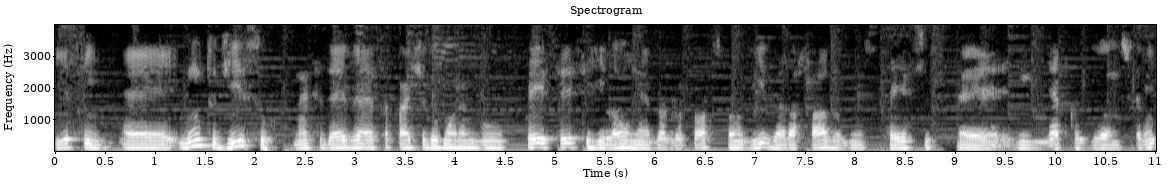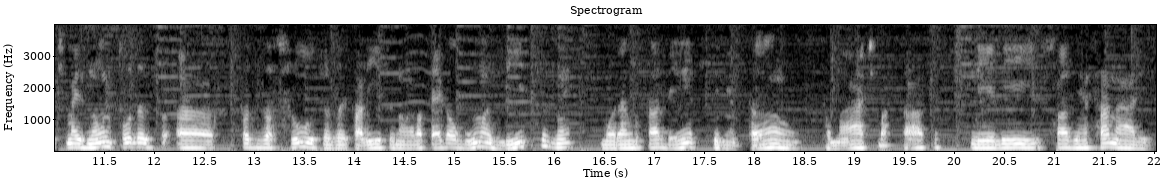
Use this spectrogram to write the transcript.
E assim, é, muito disso né, se deve a essa parte do morango ter esse vilão né, do agrotóxico. A Anvisa ela faz alguns testes é, em épocas do ano diferentes, mas não em todas as, todas as frutas, hortaliças, não. Ela pega algumas listas, né? Morango está dentro, pimentão, tomate, batata, e eles fazem essa análise.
